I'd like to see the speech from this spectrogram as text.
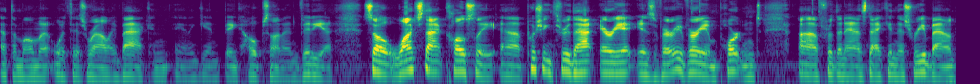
at the moment with this rally back. And, and again, big hopes on NVIDIA. So watch that closely. Uh, pushing through that area is very, very important uh, for the NASDAQ in this rebound.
